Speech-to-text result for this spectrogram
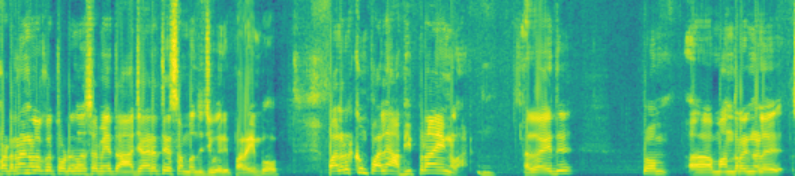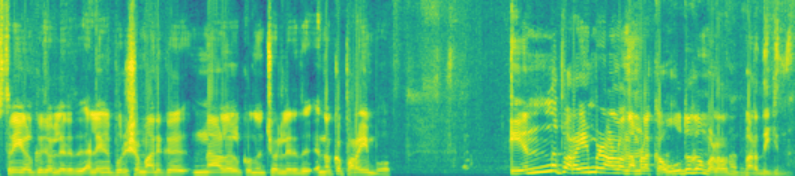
പഠനങ്ങളൊക്കെ തുടങ്ങുന്ന സമയത്ത് ആചാരത്തെ സംബന്ധിച്ച് വരി പറയുമ്പോൾ പലർക്കും പല അഭിപ്രായങ്ങളാണ്. അതായത് ഇപ്പം മന്ത്രങ്ങൾ സ്ത്രീകൾക്ക് ചൊല്ലരുത് അല്ലെങ്കിൽ പുരുഷന്മാർക്ക് ഇന്ന ആളുകൾക്കൊന്നും ചൊല്ലരുത് എന്നൊക്കെ പറയുമ്പോൾ എന്ന് പറയുമ്പോഴാണല്ലോ നമ്മളെ കൗതുകം വളർ വർദ്ധിക്കുന്നത്.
